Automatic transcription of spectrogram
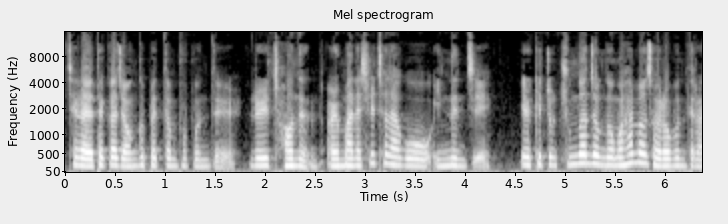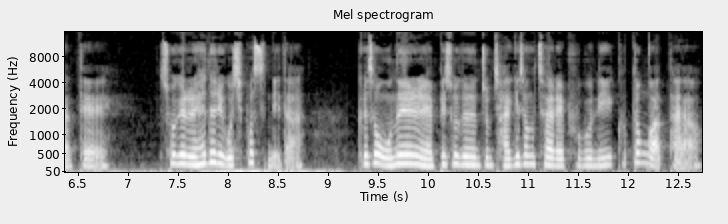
제가 여태까지 언급했던 부분들을 저는 얼마나 실천하고 있는지 이렇게 좀 중간 점검을 하면서 여러분들한테 소개를 해드리고 싶었습니다. 그래서 오늘 에피소드는 좀 자기 성찰의 부분이 컸던 것 같아요.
